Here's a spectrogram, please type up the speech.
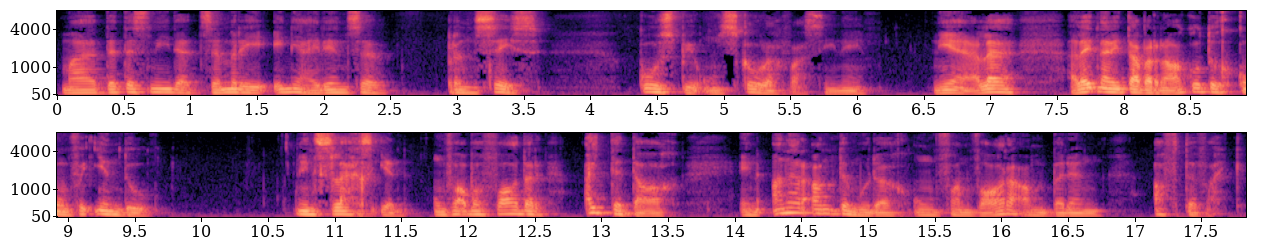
Maar dit is nie dat Zimri en die heidense prinses Cosby onskuldig was nie, nee. Nee, hulle hulle het na die tabernakel toe gekom vir een doel. En slegs een, om vir Abba Vader uit te daag en ander aan te moedig om van ware aanbidding af te wyk.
